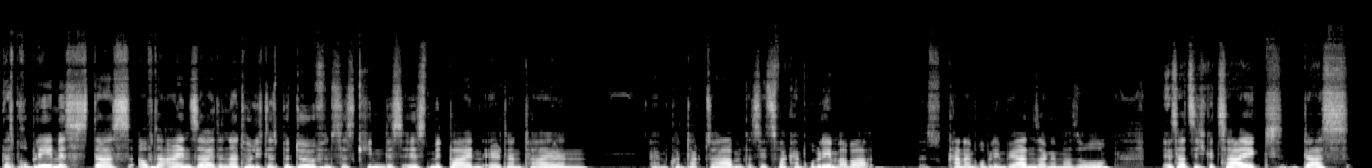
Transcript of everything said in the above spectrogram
Das Problem ist, dass auf der einen Seite natürlich das Bedürfnis des Kindes ist, mit beiden Elternteilen ähm, Kontakt zu haben. Das ist jetzt zwar kein Problem, aber es kann ein Problem werden, sagen wir mal so. Es hat sich gezeigt, dass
